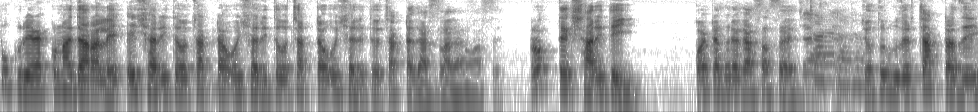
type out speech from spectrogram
পুকুরের এক কোনায় দাঁড়ালে এই সারিতেও চারটা ওই সারিতেও চারটা ওই সারিতেও চারটা গাছ লাগানো আছে। প্রত্যেক সারিতেই কয়টা করে গাছ আছে? চতুর্ভুজের চারটা যেই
